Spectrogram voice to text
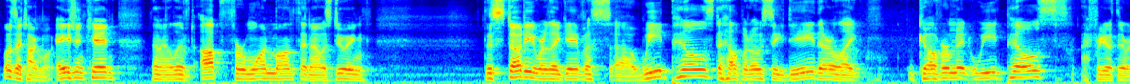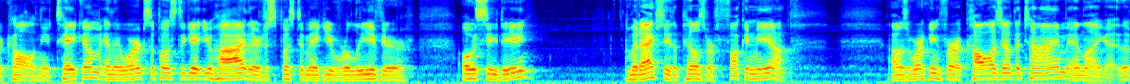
What was I talking about? Asian kid. Then I lived up for one month and I was doing this study where they gave us uh, weed pills to help with OCD. They're like government weed pills. I forget what they were called. And you take them and they weren't supposed to get you high. They're just supposed to make you relieve your OCD but actually, the pills were fucking me up. I was working for a college at the time, and like uh,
